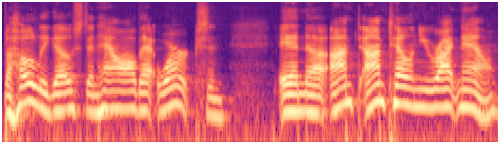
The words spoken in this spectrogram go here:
the Holy Ghost and how all that works. And and uh, I'm, I'm telling you right now,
